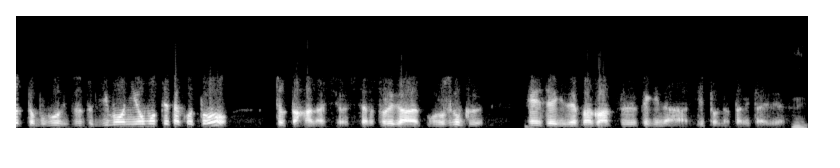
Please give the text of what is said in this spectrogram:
ちょっと僕ずっと疑問に思ってたことをちょっと話をしたらそれがものすごく変成期で爆発的なヒットになったみたいで、うん。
